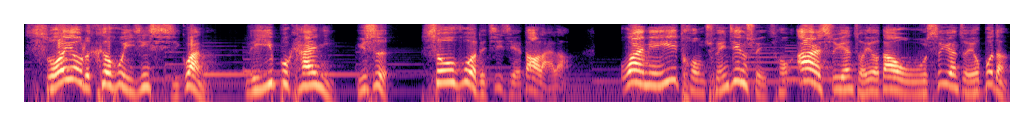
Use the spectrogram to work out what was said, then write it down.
所有的客户已经习惯了，离不开你。于是收获的季节到来了，外面一桶纯净水从二十元左右到五十元左右不等，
